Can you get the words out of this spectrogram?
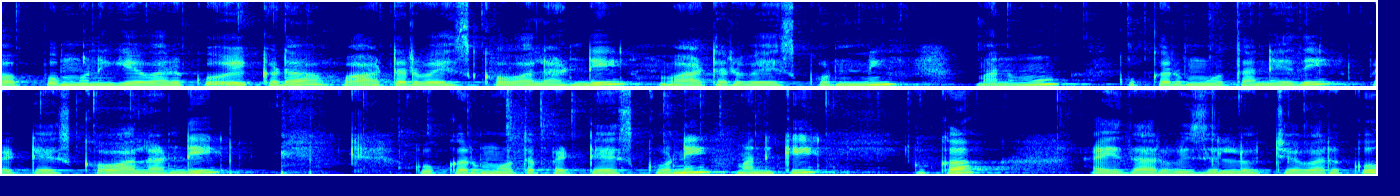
పప్పు మునిగే వరకు ఇక్కడ వాటర్ వేసుకోవాలండి. వాటర్ వేసుకొని మనము కుక్కర్ మూత అనేది పెట్టేసుకోవాలండి. కుక్కర్ మూత పెట్టేసుకొని మనకి ఒక ఐదారు విజిల్లు వచ్చే వరకు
